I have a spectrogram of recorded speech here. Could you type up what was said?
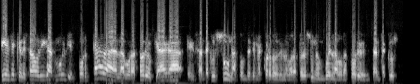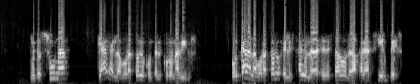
Fíjense que el Estado diga, muy bien, por cada laboratorio que haga en Santa Cruz, SUNA, donde se me acuerdo del laboratorio SUNA, un buen laboratorio en Santa Cruz. Entonces, SUNA, que haga el laboratorio contra el coronavirus. Por cada laboratorio, el, estadio, el Estado le va a pagar 100 pesos.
